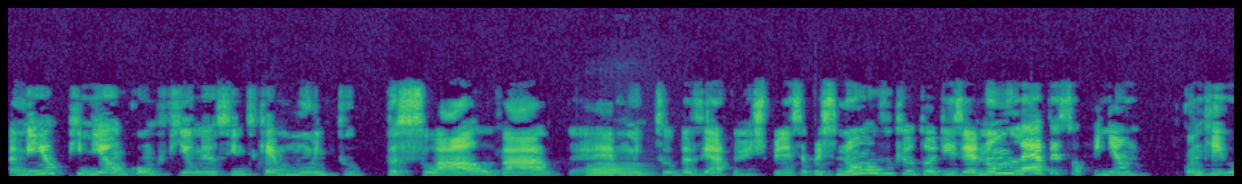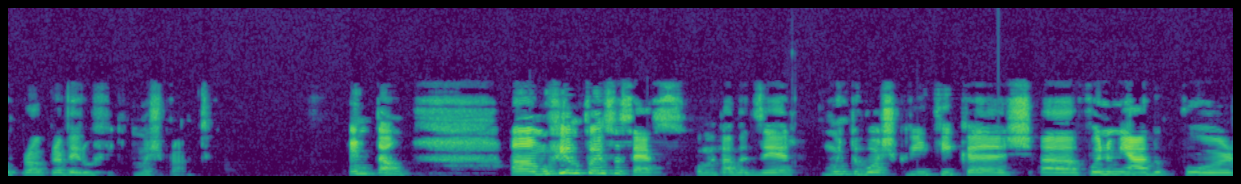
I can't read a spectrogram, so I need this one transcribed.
a minha opinião com o filme eu sinto que é muito pessoal, vá, é hum. muito baseado na minha experiência, por isso não ouve o que eu estou a dizer, não leve essa opinião contigo próprio a ver o filme, mas pronto. Então, Um, o filme foi um sucesso, como eu estava a dizer, muito boas críticas, uh, foi nomeado por,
